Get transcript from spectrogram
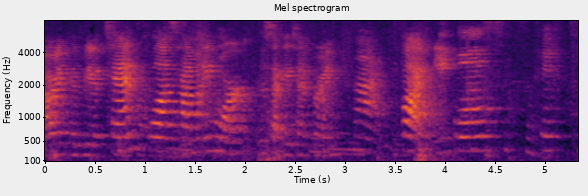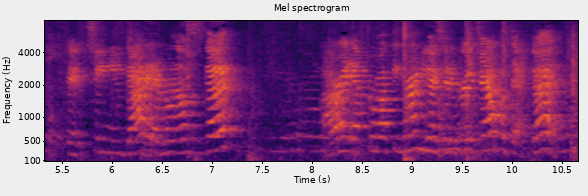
10. 10. All right, because we have 10 plus how many more the second 10 frame? 5. 5 equals 15. 15. You got it. Everyone else is good? All right, after walking around, you guys did a great job with that. Good.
